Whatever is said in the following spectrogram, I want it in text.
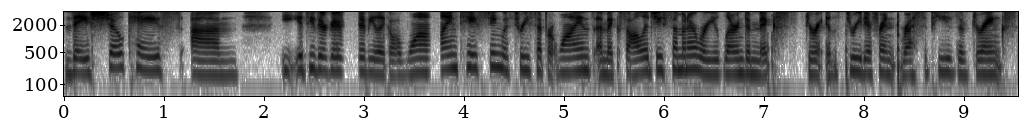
They showcase. Um, it's either going to be like a wine tasting with three separate wines, a mixology seminar where you learn to mix drink, three different recipes of drinks,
